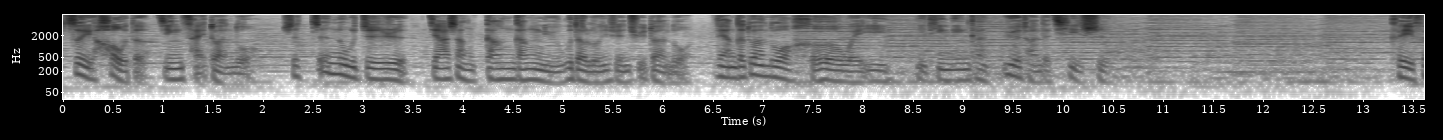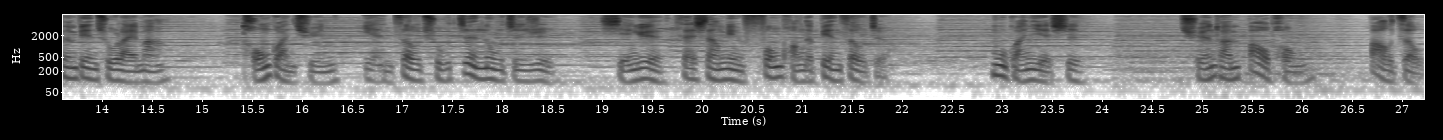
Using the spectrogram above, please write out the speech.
最后的精彩段落，是震怒之日加上刚刚女巫的轮旋曲段落，两个段落合而为一。你听听看，乐团的气势，可以分辨出来吗？铜管群演奏出震怒之日，弦乐在上面疯狂的变奏着，木管也是，全团爆棚暴走。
